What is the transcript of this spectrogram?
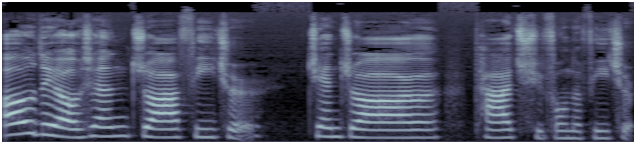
audio 先抓 feature，先抓它曲风的 feature，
